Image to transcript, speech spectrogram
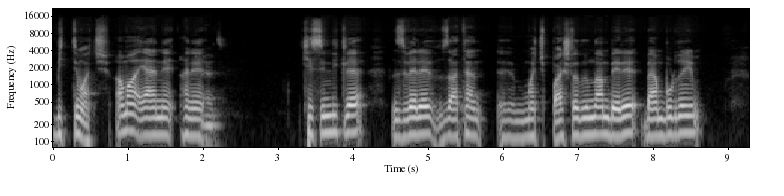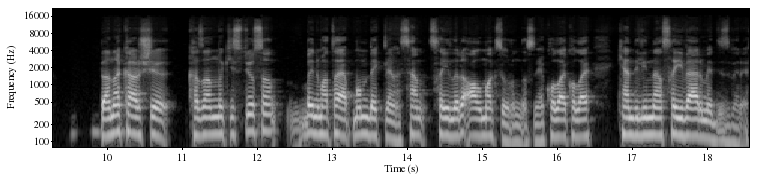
bitti maç. Ama yani hani evet. kesinlikle Zverev zaten e, maç başladığından beri ben buradayım. Bana karşı kazanmak istiyorsan benim hata yapmamı bekleme. Sen sayıları almak zorundasın. Ya yani kolay kolay kendiliğinden sayı vermedi Zverev.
